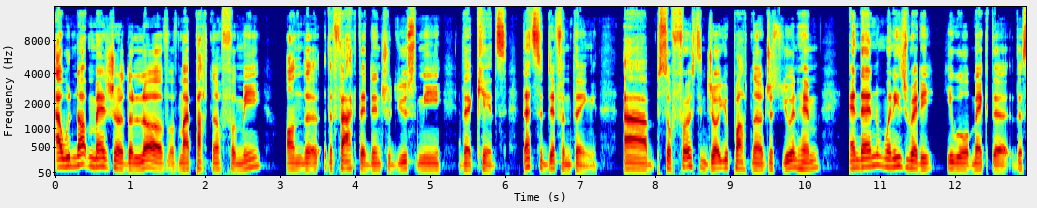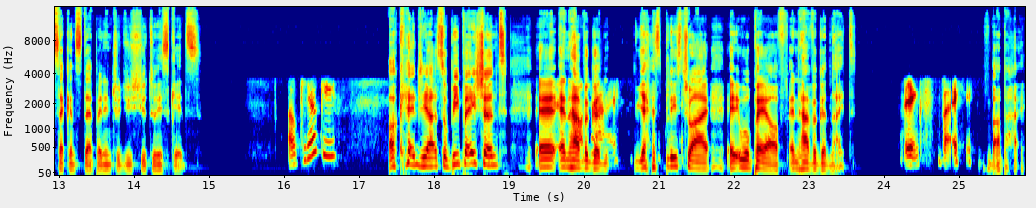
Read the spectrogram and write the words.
I would not measure the love of my partner for me on the, the fact that they introduce me their kids. That's a different thing. Uh, so first enjoy your partner, just you and him. And then when he's ready, he will make the, the second step and introduce you to his kids. Okie dokie. Okay, Gia. So be patient uh, and have I'll a good. try. Yes, please try. It will pay off. And have a good night. Thanks. Bye. Bye bye.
